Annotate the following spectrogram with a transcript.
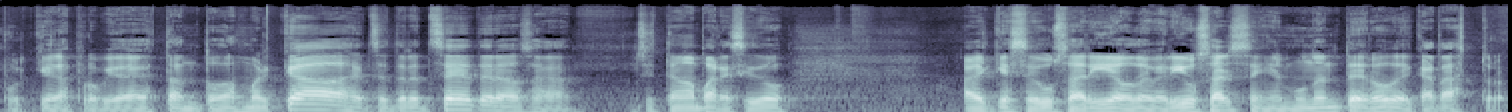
porque las propiedades están todas marcadas, etcétera, etcétera. O sea, un sistema parecido al que se usaría o debería usarse en el mundo entero de catastro.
